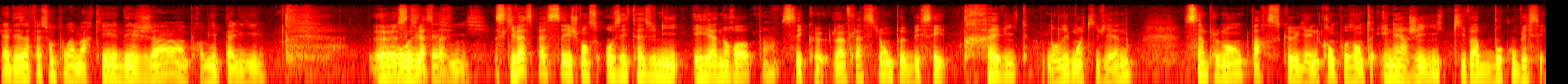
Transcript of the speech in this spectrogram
la désinflation pourrait marquer déjà un premier palier euh, aux États-Unis? Ce qui va se passer, je pense, aux États-Unis et en Europe, hein, c'est que l'inflation peut baisser très vite dans les mois qui viennent simplement parce qu'il y a une composante énergie qui va beaucoup baisser.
